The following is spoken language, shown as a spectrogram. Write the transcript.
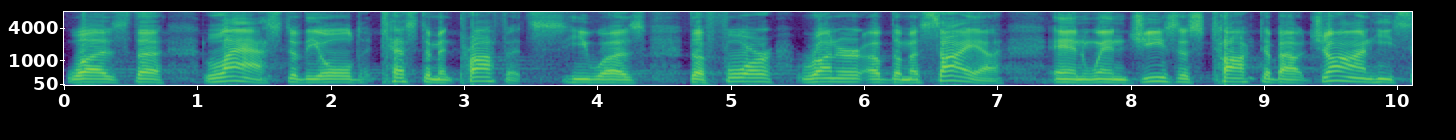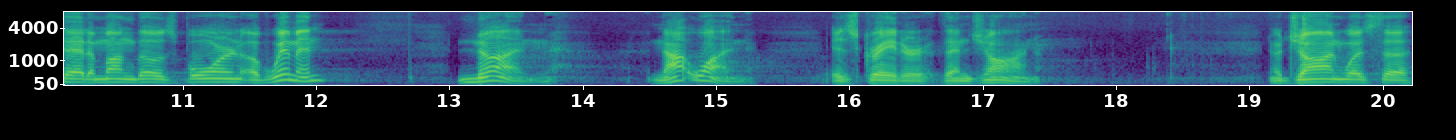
was the last of the Old Testament prophets. He was the forerunner of the Messiah. And when Jesus talked about John, he said, Among those born of women, none, not one, is greater than John. Now, John was the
